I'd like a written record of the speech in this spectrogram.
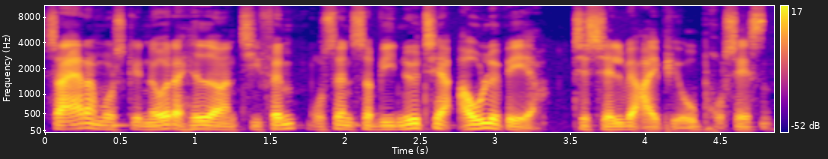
så er der måske noget, der hedder en 10-15%, så vi er nødt til at aflevere til selve IPO-processen.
